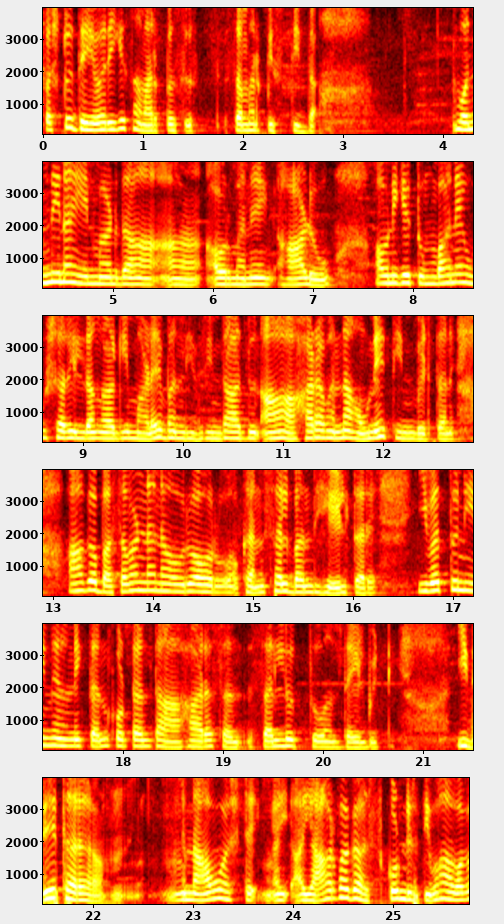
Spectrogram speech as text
ಫಸ್ಟು ದೇವರಿಗೆ ಸಮರ್ಪಿಸ, ಸಮರ್ಪಿಸ್ತಿದ್ದ. ಒಂದಿನ ಏನು ಮಾಡ್ದ ಅವ್ರ ಮನೆ ಆಳು, ಅವನಿಗೆ ತುಂಬಾ ಹುಷಾರಿಲ್ದಂಗಾಗಿ ಮಳೆ ಬಂದಿದ್ದರಿಂದ ಅದು ಆ ಆಹಾರವನ್ನು ಅವನೇ ತಿಂದುಬಿಡ್ತಾನೆ ಆಗ ಬಸವಣ್ಣನವರು ಅವರು ಕನಸಲ್ಲಿ ಬಂದು ಹೇಳ್ತಾರೆ, ಇವತ್ತು ನೀನು ನನಗೆ ತಂದುಕೊಟ್ಟಂಥ ಆಹಾರ ಸಲ್ಲುತ್ತು ಅಂತ ಹೇಳ್ಬಿಟ್ಟು. ಇದೇ ಥರ ನಾವು ಅಷ್ಟೇ ಯಾವಾಗ ಹಸ್ಕೊಂಡಿರ್ತೀವೋ ಆವಾಗ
